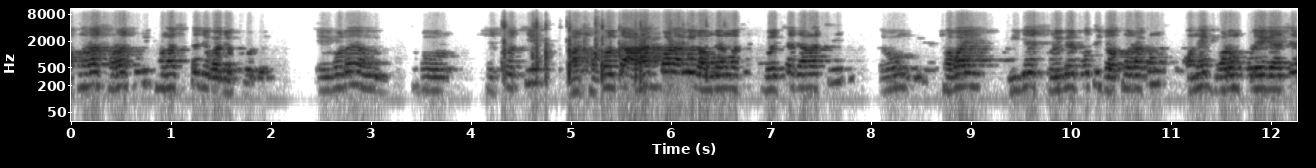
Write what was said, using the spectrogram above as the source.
আপনারা সরাসরি থানার সাথে যোগাযোগ করবেন। এই বলে শেষ করছি। আর সকলকে আরেকবার আমি রমজান মাসের শুভেচ্ছা জানাচ্ছি এবং সবাই নিজের শরীরের প্রতি যত্ন রাখুন। অনেক গরম পড়ে গেছে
